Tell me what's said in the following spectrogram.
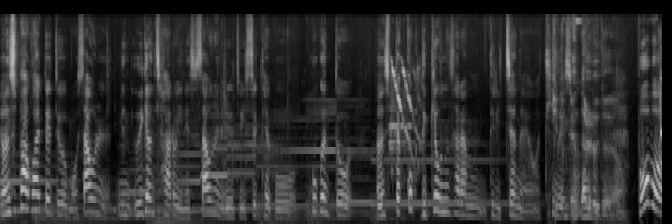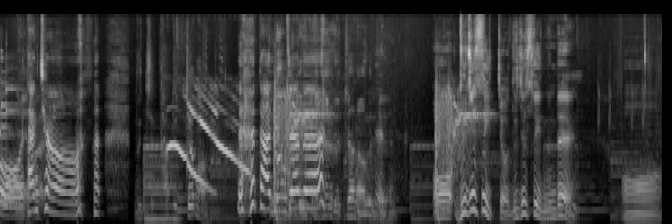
연습하고 할 때도 뭐 싸우는 의견 차로 인해서 싸우는 일도 있을 테고 혹은 또 연습 때 꼭 늦게 오는 사람들 있잖아요 팀에서 맨날 늦어요. 보보 네. 당첨 늦지 다 늦잖아. 다 늦잖아 맨날 늦잖아, 근데. 어 늦을 수 있죠. 늦을 수 있는데 어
